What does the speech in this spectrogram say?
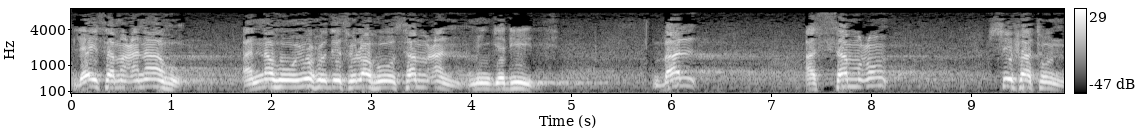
ليس معناه أنه يحدث له سمعا من جديد بل السمع صفة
